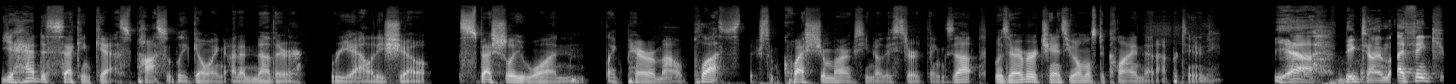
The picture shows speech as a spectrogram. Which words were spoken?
you had to second guess possibly going on another reality show, especially one like Paramount Plus. There's some question marks. You know, they stirred things up. Was there ever a chance you almost declined that opportunity? Yeah, big time. I think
